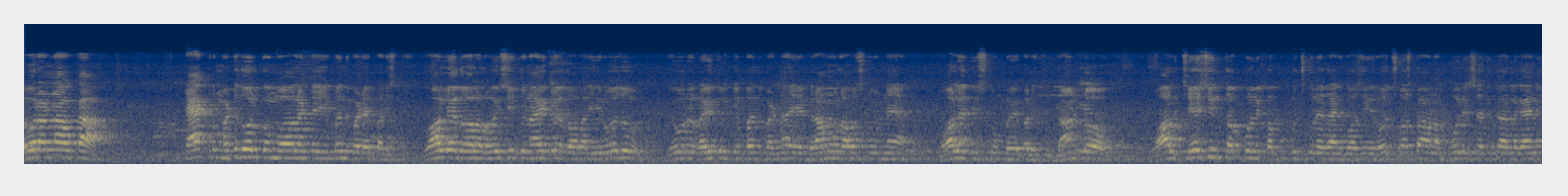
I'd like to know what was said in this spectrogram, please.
ఎవరన్నా ఒక ట్రాక్టర్ మట్టి తోలుకొని పోవాలంటే ఇబ్బంది పడే పరిస్థితి. వాళ్ళే దోలాలి వైసీపీ నాయకులే దోలాలి ఈరోజు ఎవరు రైతులకు ఇబ్బంది పడినా ఏ గ్రామంలో అవసరం ఉన్నా వాళ్ళే తీసుకొని పోయే పరిస్థితి. దాంట్లో వాళ్ళు చేసిన తప్పుల్ని కప్పుపుచ్చుకునే దానికోసం ఈరోజు చూస్తా ఉన్నాం. పోలీస్ అధికారులు కానీ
